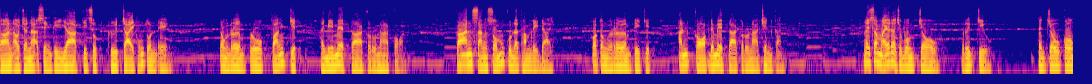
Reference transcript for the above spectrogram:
การเอาชนะสิ่งที่ยากที่สุดคือใจของตนเอง ต้องเริ่มปลูกฝังจิตให้มีเมตตากรุณาก่อน การสั่งสมคุณธรรมใด ๆ ก็ต้องเริ่มที่จิตอันกอบด้วยเมตตากรุณาเช่นกัน ในสมัยราชวงศ์โจวหรือจิวท่านโจวกง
